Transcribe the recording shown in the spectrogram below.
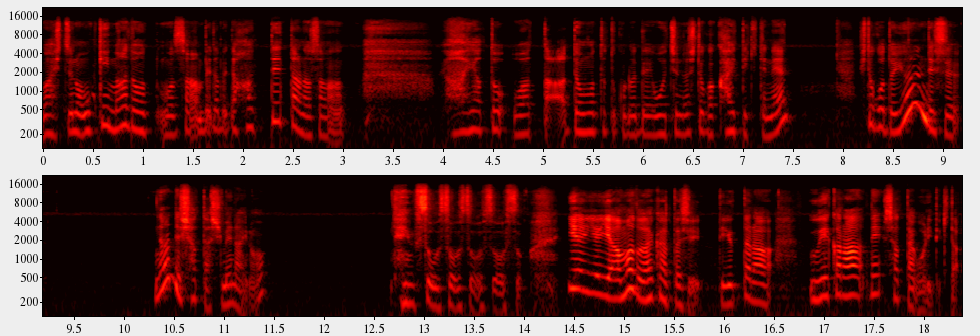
和室の大きい窓をさベタベタ張ってったらさあやっと終わったって思ったところでお家の人が帰ってきてね。一言言うんですなんでシャッター閉めないの？そうそうそうそうそういやいやいや雨戸なかったしって言ったら上からねシャッターが降りてきた、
